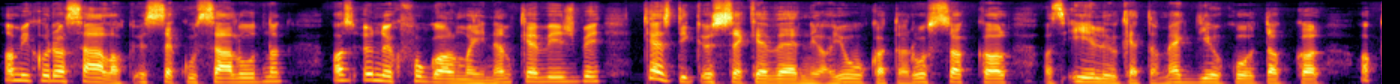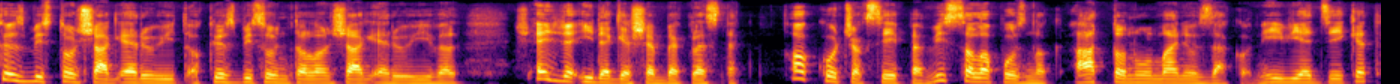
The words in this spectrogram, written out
amikor a szálak összekuszálódnak, az önök fogalmai nem kevésbé kezdik összekeverni a jókat a rosszakkal, az élőket a meggyilkoltakkal, a közbiztonság erőit a közbizonytalanság erőivel, és egyre idegesebbek lesznek. Akkor csak szépen visszalapoznak, áttanulmányozzák a névjegyzéket,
